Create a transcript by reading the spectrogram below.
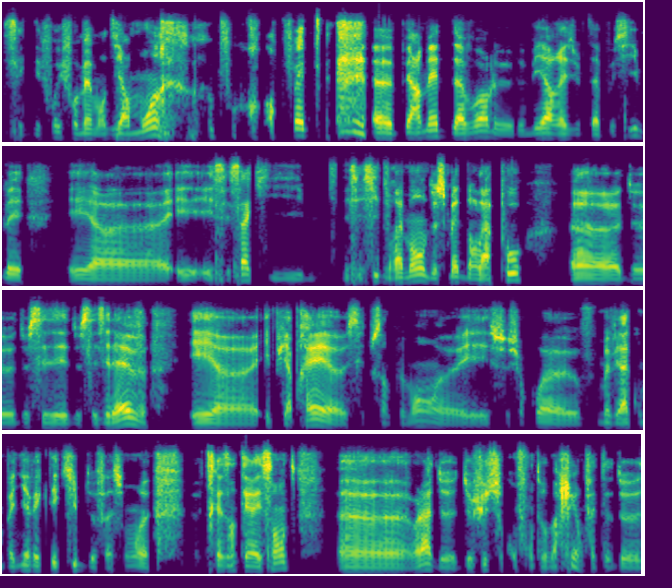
c'est que des fois il faut même en dire moins pour en fait permettre d'avoir le, meilleur résultat possible et et, et, et c'est ça qui, qui nécessite vraiment de se mettre dans la peau euh, de, de, de ses élèves. Et, euh, et puis après, euh, c'est tout simplement, et ce sur quoi vous m'avez accompagné avec l'équipe de façon très intéressante, voilà, de, de, juste se confronter au marché, en fait, de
